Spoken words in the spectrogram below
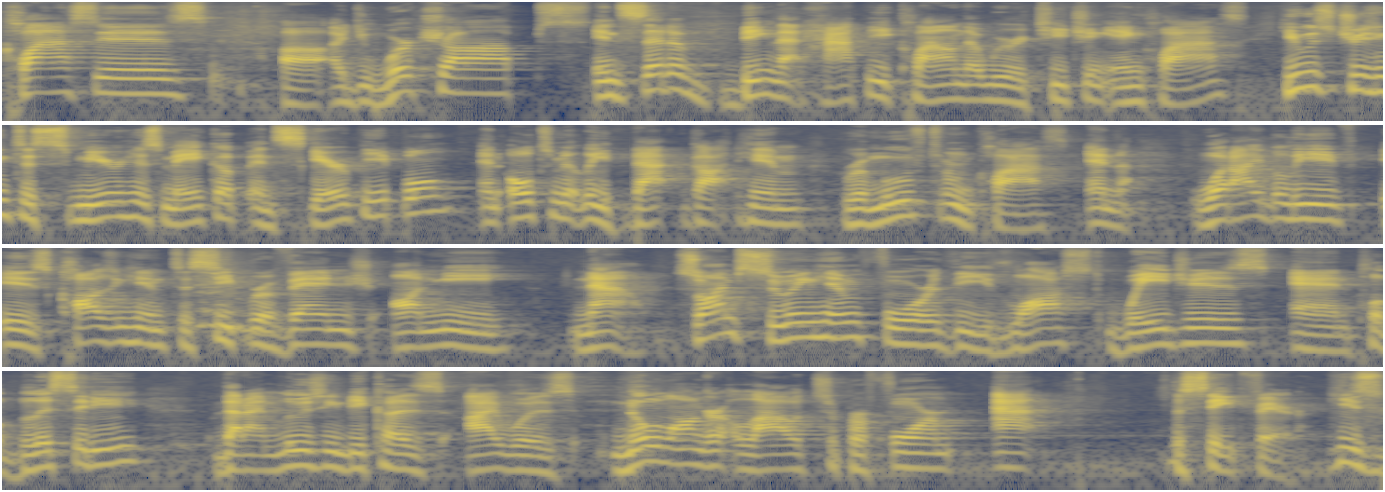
classes. Uh, I do workshops. Instead of being that happy clown that we were teaching in class, he was choosing to smear his makeup and scare people, and ultimately that got him removed from class, and what I believe is causing him to seek revenge on me now. So I'm suing him for the lost wages and publicity that I'm losing because I was no longer allowed to perform at the state fair. He's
